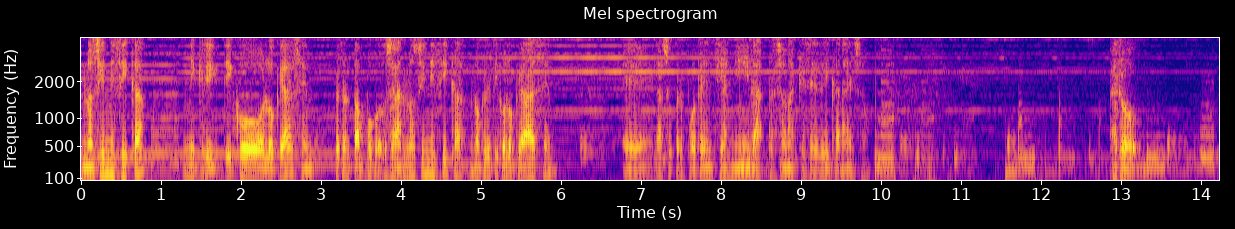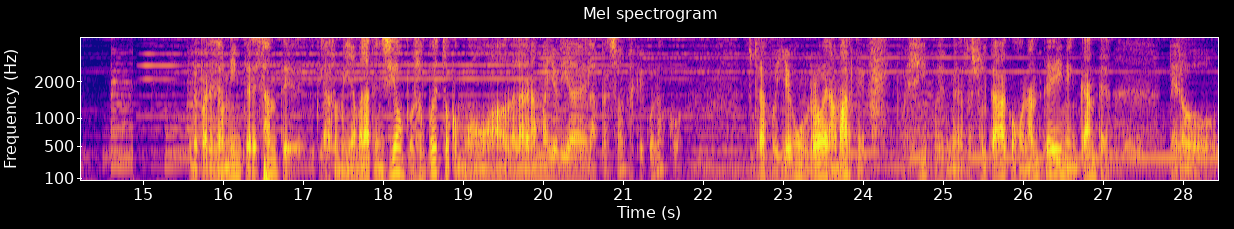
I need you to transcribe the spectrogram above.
No significa ni critico lo que hacen, pero tampoco, o sea, no significa, no critico lo que hacen eh, las superpotencias ni las personas que se dedican a eso. Pero me parece a mí interesante, claro, me llama la atención, por supuesto, como a la gran mayoría de las personas que conozco. Ostras, pues llega un rover a Marte pues sí, pues me resulta acojonante y me encanta. Pero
